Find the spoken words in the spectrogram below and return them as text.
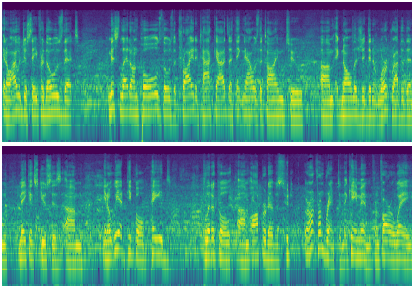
you know, I would just say for those that misled on polls, those that tried attack ads, I think now is the time to um, acknowledge it didn't work rather than make excuses. Um, you know, we had people paid political um, operatives who aren't from Brampton that came in from far away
